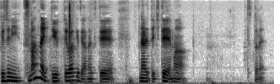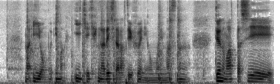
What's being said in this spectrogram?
別につまんないって言ってるわけではなくて、慣れてきて、まあ、ちょっとね、まあ、いい思い、今、いい経験ができたなというふうに思います。うん。っていうのもあったし、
